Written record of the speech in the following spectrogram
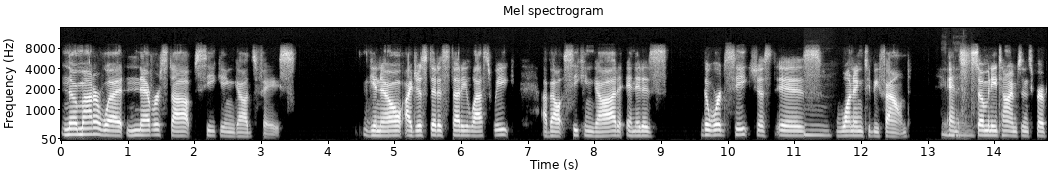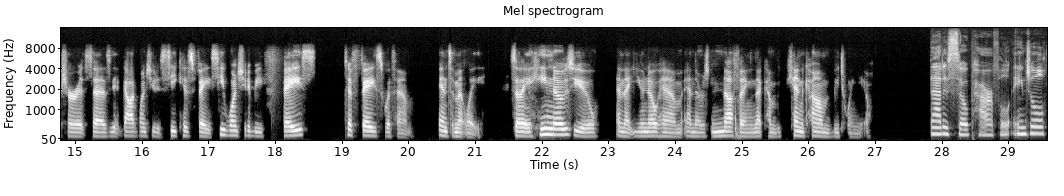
No matter what, never stop seeking God's face you know, I just did a study last week about seeking God, and it is the word seek just is mm. wanting to be found. Amen. And so many times in scripture, it says that God wants you to seek his face. He wants you to be face to face with him intimately so that he knows you and that you know him, and there's nothing that can, can come between you. That is so powerful. Angel,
